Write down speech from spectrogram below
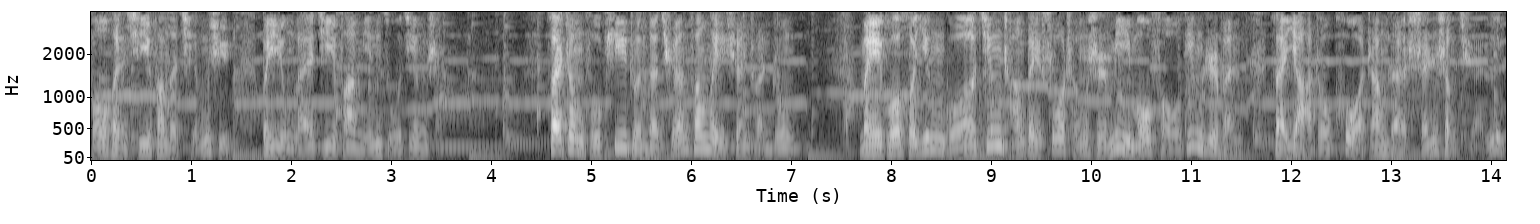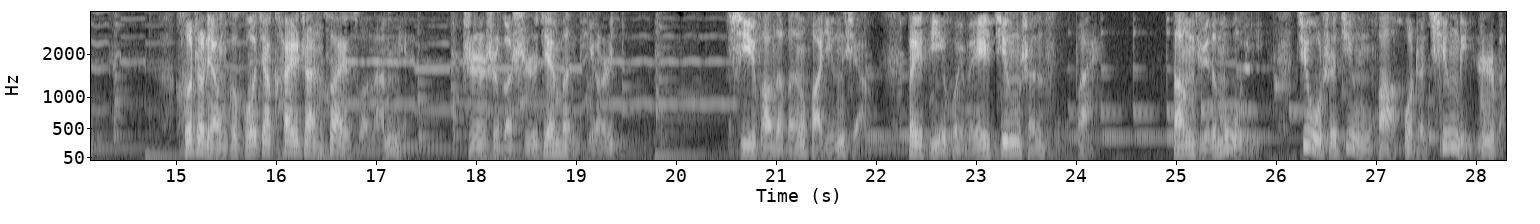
仇恨西方的情绪被用来激发民族精神，在政府批准的全方位宣传中，美国和英国经常被说成是密谋否定日本在亚洲扩张的神圣权利，和这两个国家开战在所难免，只是个时间问题而已。西方的文化影响被诋毁为精神腐败，当局的目的就是净化或者清理日本。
